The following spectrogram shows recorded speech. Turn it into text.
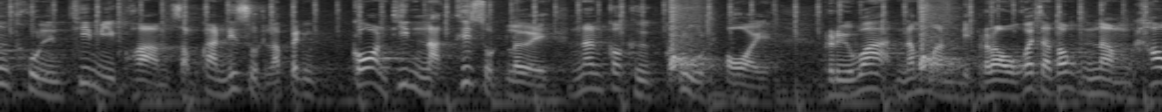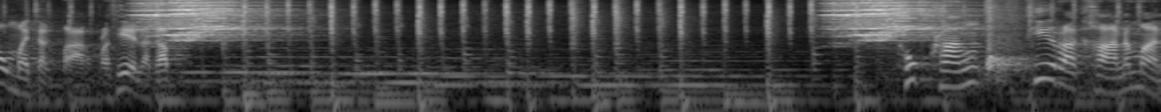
้นทุนที่มีความสำคัญที่สุด และเป็นก้อนที่หนักที่สุดเลย นั่นก็คือครูดออยหรือว่าน้ำมันดิบเราก็จะต้องนำเข้ามาจากต่างประเทศแหละครับทุกครั้งที่ราคาน้ำมัน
